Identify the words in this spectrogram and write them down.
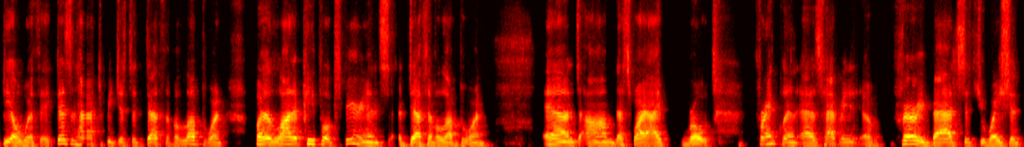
deal with. It doesn't have to be just a death of a loved one, but a lot of people experience a death of a loved one. And um, that's why I wrote Franklin as having a very bad situation.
